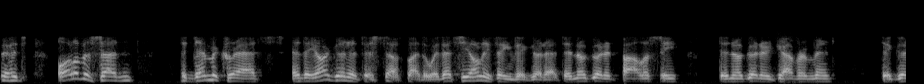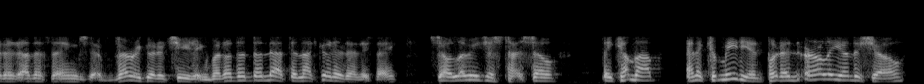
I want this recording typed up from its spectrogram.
And all of a sudden, the Democrats, and they are good at this stuff, by the way. That's the only thing they're good at. They're no good at policy. They're no good at government. They're good at other things. They're very good at cheating, but other than that, they're not good at anything. So let me just so they come up and a comedian put in early in the show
